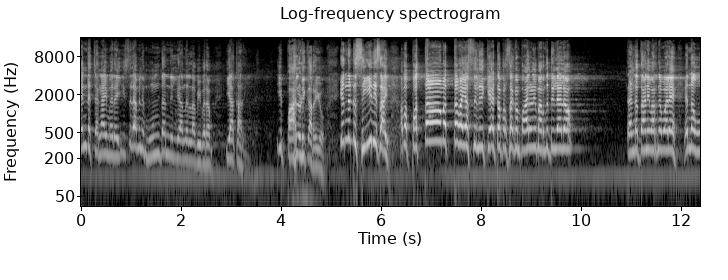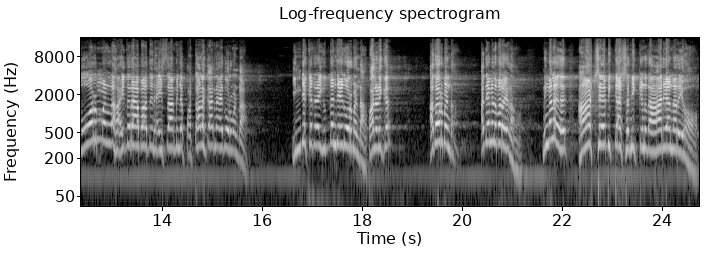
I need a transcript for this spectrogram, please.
എന്റെ ചങ്ങായിമാരെ ഇസ്ലാമിൽ മുണ്ടെന്നില്ല എന്നുള്ള വിവരം ഇയാൾക്കറിയും. ഈ പാലൊളിക്ക് അറിയോ എന്നിട്ട് സീരിയസ് ആയി. അപ്പൊ പത്താമത്തെ വയസ്സിൽ കേട്ട പ്രസംഗം പാലൊളി മറന്നിട്ടില്ലല്ലോ? രണ്ടത്താണി പറഞ്ഞ പോലെ എന്ന ഓർമ്മയുള്ള ഹൈദരാബാദ് നൈസാമിന്റെ പട്ടാളക്കാരനായത് ഓർമ്മണ്ട ഇന്ത്യക്കെതിരെ യുദ്ധം ചെയ്ത് ഓർമ്മണ്ട പാലൊളിക്ക്? അതോർമ്മണ്ട അത് ഞങ്ങൾ പറയണോ? നിങ്ങൾ ആക്ഷേപിക്കാൻ ശ്രമിക്കുന്നത് ആരാന്നറിയോ?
